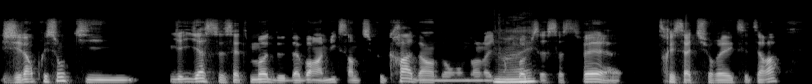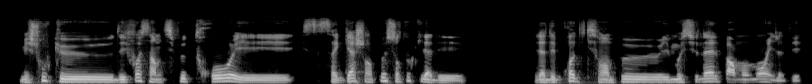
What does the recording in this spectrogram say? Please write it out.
J'ai l'impression qu'il y, a cette mode d'avoir un mix un petit peu crade hein, dans dans la hip hop, ça, ça, se fait euh, très saturé, etc. Mais je trouve que des fois c'est un petit peu trop et ça, ça gâche un peu, surtout qu'il a des il a des prods qui sont un peu émotionnels par moment, il a des,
